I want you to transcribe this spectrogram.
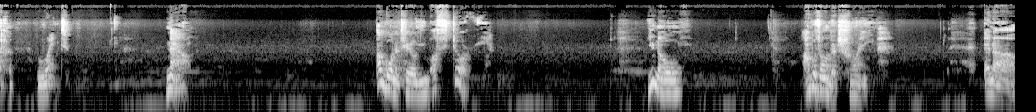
rant. Now, I'm going to tell you a story. You know, I was on the train and uh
